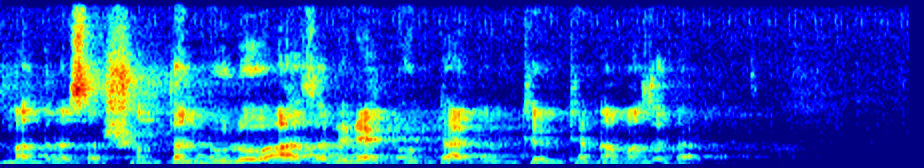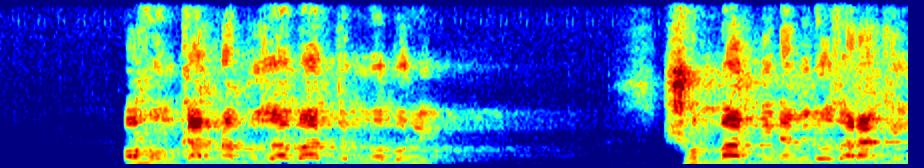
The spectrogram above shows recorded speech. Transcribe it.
মাদ্রাসার সন্তানগুলো আজানের এক ঘণ্টা আগে উঠে উঠে নামাজে দাঁড় অহংকার না বুঝাবার জন্য বলি, সোমবার দিন আমি রোজা রাখি,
